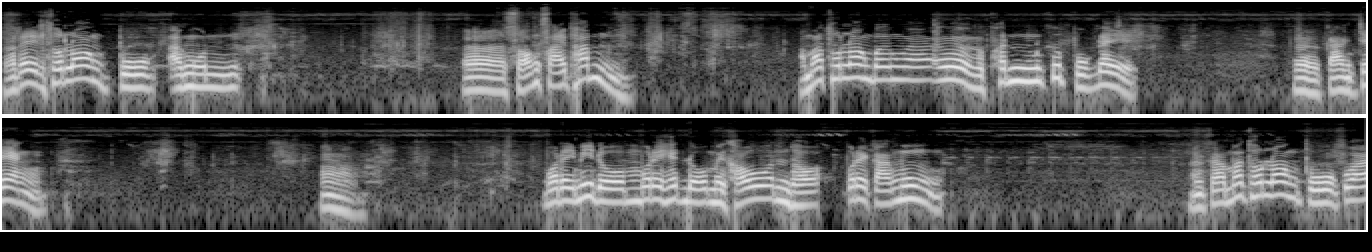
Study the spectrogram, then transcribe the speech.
ก็ได้ทดลองปลูกองุ่นออสองสายพันธุ์เอามาทดลองเบิ่งว่า เออเพิ่นคือปลูกได้ เออกลางแจ้งอ่าบ่ได้มีโดมบ่ได้เฮ็ดโดมให้เขาอันเถาะบ่ได้กลางมุ้งแล้วก็มาทดลองปลูกว่า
